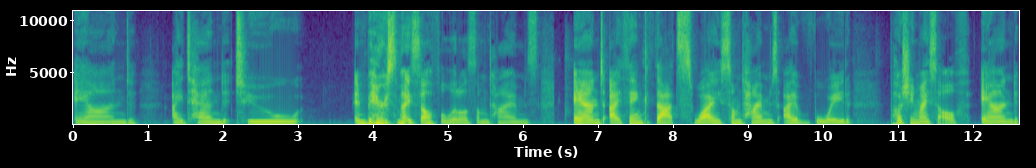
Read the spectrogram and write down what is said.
and I tend to embarrass myself a little sometimes. And I think that's why sometimes I avoid pushing myself and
